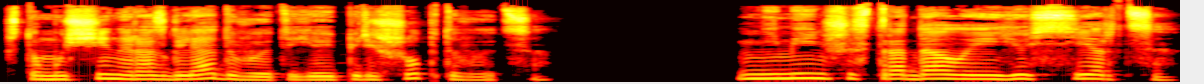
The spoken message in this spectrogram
что мужчины разглядывают ее и перешептываются. Не меньше страдало ее сердце,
